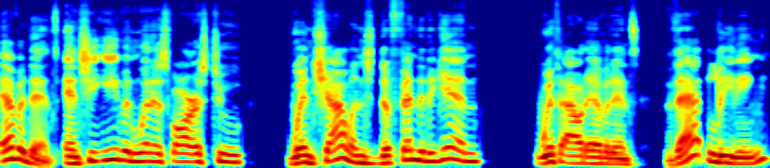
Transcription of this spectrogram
evidence. And she even went as far as to, when challenged, defend it again without evidence. That leading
